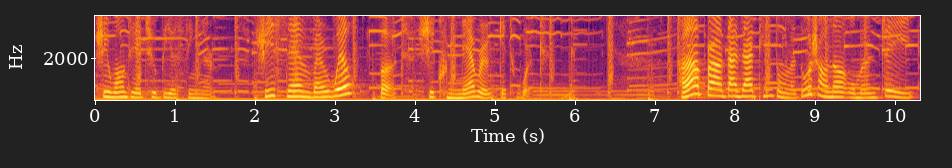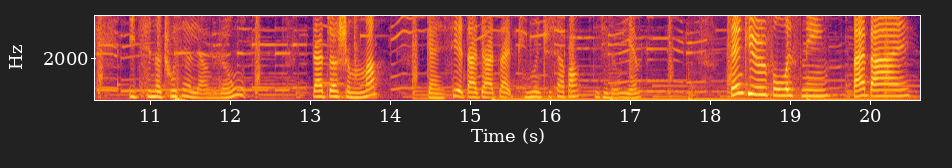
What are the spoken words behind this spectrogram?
She wanted to be a singer. She sang very well, but she could never get work. 好了，不知道大家听懂了多少呢？我们这一期呢出现两个人物，大家知道什么吗？感谢大家在评论区下方进行留言。Thank you for listening. Bye bye.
